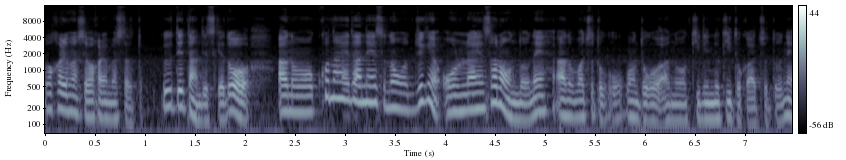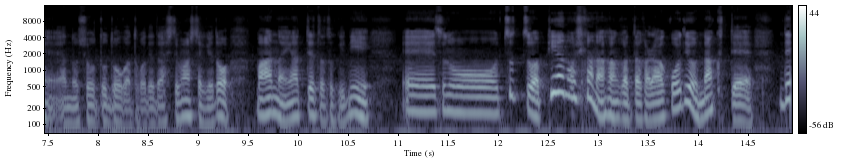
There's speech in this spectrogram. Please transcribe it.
わかりました、わかりました、と言ってたんですけど、あの、この間ね、その、受験オンラインサロンのね、あの、まあ、ちょっとここのとこ、あの、切り抜きとか、ちょっとね、あの、ショート動画とかで出してましたけど、まあ、あんなんやってた時に、えー、その、ツッツはピアノを弾かなあかんかったから、アコーディオンなくて、で、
